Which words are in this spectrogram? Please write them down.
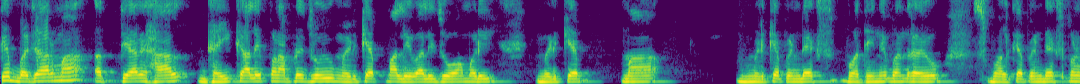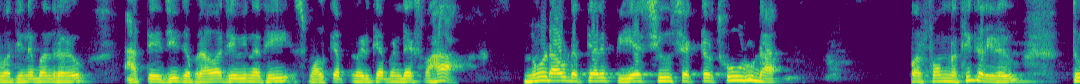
કે બજારમાં અત્યારે હાલ ગઈકાલે પણ આપણે જોયું મિડકેપમાં લેવાલી જોવા મળી. મિડકેપમાં મિડકેપ ઇન્ડેક્સ વધીને બંધ રહ્યો, સ્મોલ કેપ ઇન્ડેક્સ પણ વધીને બંધ રહ્યો. આ તેજી ગભરાવા જેવી નથી, સ્મોલ કેપ મિડકેપ ઇન્ડેક્સમાં હા, નો ડાઉટ અત્યારે પીએસયુ સેક્ટર થોડું પરફોર્મ નથી કરી રહ્યું. તો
